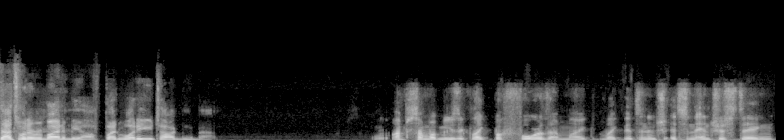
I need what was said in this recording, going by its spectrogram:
That's what it reminded me of. But what are you talking about? I'm just talking about music like before them. Like like it's an it's an interesting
